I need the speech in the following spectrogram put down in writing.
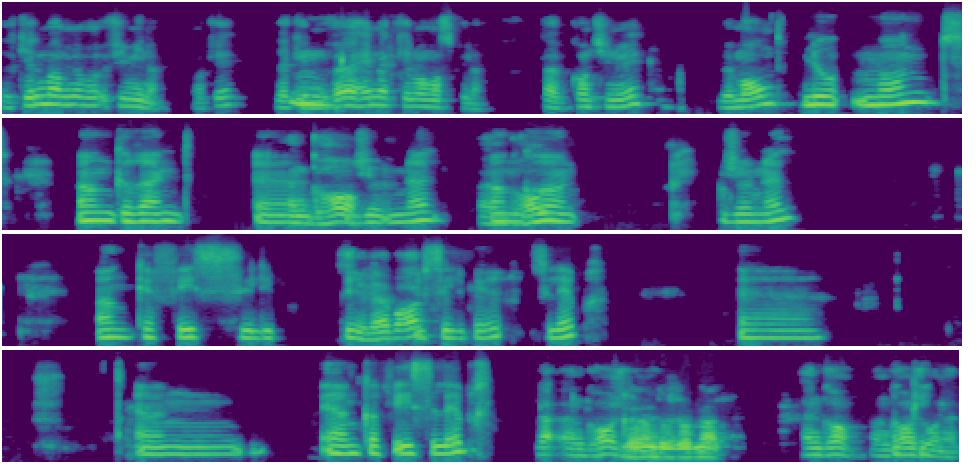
الكلمة م- féminin okay؟ لكن. vin هنا كلمة masculin طيب continue Le Monde grand euh, un grand. journal, un un grand. grand journal, un café euh, célèbre, euh, célèbre, euh, célèbre, célèbre un, café célèbre. Là, un grand journal. Un grand, un grand journal.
